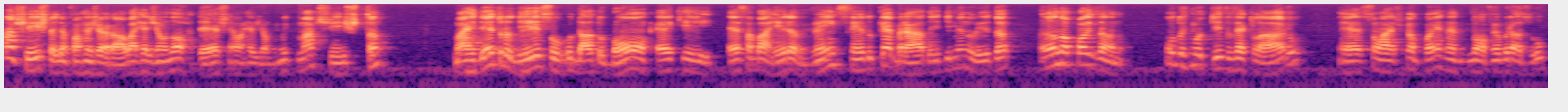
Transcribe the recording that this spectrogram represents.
machista de uma forma geral, a região Nordeste é uma região muito machista, mas dentro disso, o dado bom é que essa barreira vem sendo quebrada e diminuída ano após ano. Um dos motivos, é claro, é, são as campanhas né, do Novembro Azul,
